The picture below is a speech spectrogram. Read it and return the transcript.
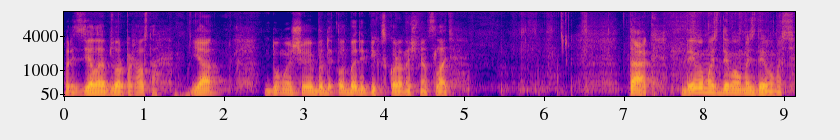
говорит, сделай обзор, пожалуйста. Я думаю, что и BD от BDPIC скоро начнет слать. Так, дивимось, дивимось, дивимось.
